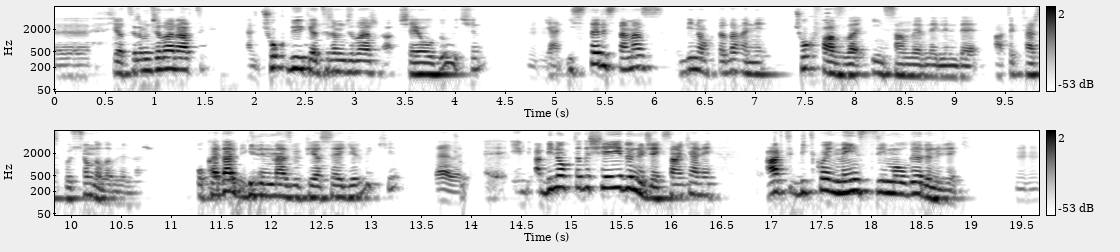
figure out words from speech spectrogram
e, yatırımcılar artık yani çok büyük yatırımcılar şey olduğu için. Yani ister istemez bir noktada hani çok fazla insanların elinde artık ters pozisyon da alabilirler. O Evet, kadar ki. bilinmez bir piyasaya girdik ki Evet. e, bir noktada şeye dönecek sanki hani artık Bitcoin mainstream olduğuna dönecek. Hı hı.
